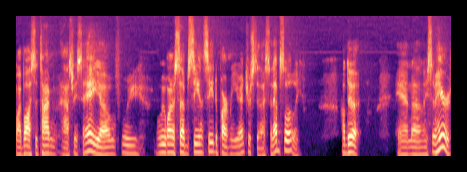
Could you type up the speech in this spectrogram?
my boss at the time asked me, say, hey, uh, if we we want to sub CNC department, you interested? I said, absolutely, I'll do it. And uh, he said, here,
